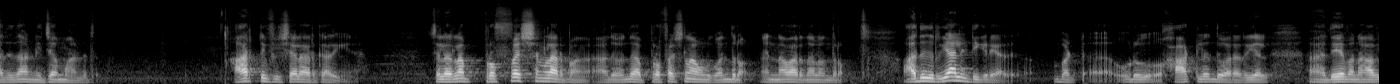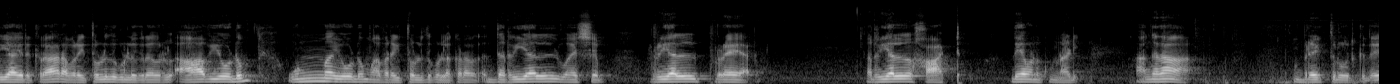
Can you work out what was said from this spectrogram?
அதுதான் நிஜமானது. ஆர்டிஃபிஷியலாக இருக்காதீங்க. சிலர்லாம் ப்ரொஃபஷனலாக இருப்பாங்க. அது வந்து ப்ரொஃபஷனலாக அவங்களுக்கு வந்துடும் என்னவாக இருந்தாலும் வந்துடும் அது ரியாலிட்டி கிடையாது. பட் ஒரு ஹார்ட்லேருந்து வர ரியல் தேவன் ஆவியாக இருக்கிறார். அவரை தொழுது கொள்ளுகிறவர்கள் ஆவியோடும் உண்மையோடும் அவரை தொழுது கொள்ள கடவுள். The real worship real prayer real heart தேவனுக்கு முன்னாடி. அங்கே தான் பிரேக் த்ரூ இருக்குது.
